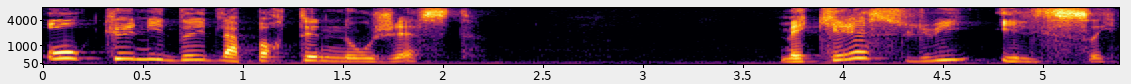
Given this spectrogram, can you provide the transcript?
aucune idée de la portée de nos gestes. Mais Christ, lui, il sait.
